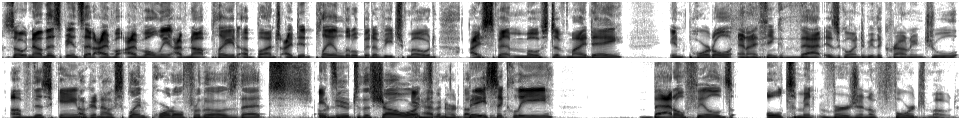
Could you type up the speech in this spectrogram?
So now this being said, I've I've only I've not played a bunch. I did play a little bit of each mode. I spent most of my day in Portal, and I think that is going to be the crowning jewel of this game. Okay, now explain Portal for those that are It's- new to the show or haven't heard about basically Battlefield's ultimate version of Forge mode.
